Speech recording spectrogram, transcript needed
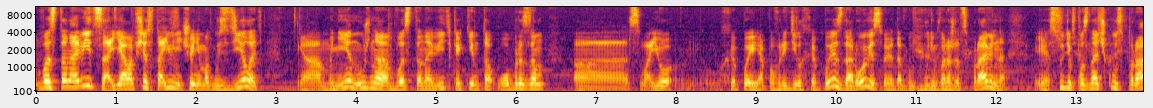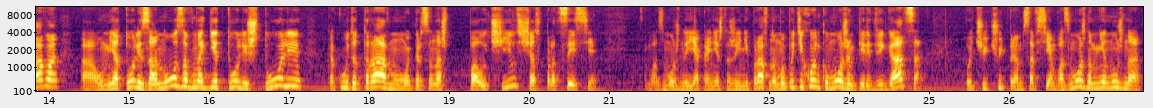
восстановиться. Я вообще стою, ничего не могу сделать. А, мне нужно восстановить каким-то образом а, свое ХП. Я повредил ХП, здоровье свое, да, будем выражаться правильно. Э, судя по значку справа, а, у меня то ли заноза в ноге, то ли что ли. Какую-то травму мой персонаж получил сейчас в процессе. Возможно, я, конечно же, и не прав, но мы потихоньку можем передвигаться. По чуть-чуть прям совсем. Возможно, мне нужно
